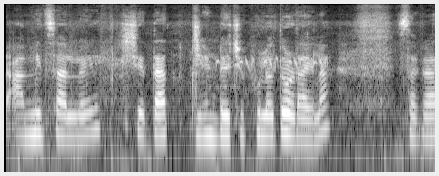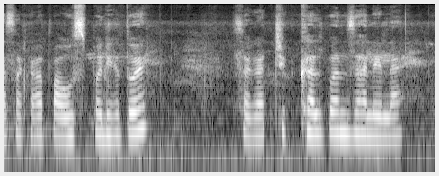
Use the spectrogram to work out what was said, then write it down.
आम्ही चाललो आहे शेतात झेंडूची फुलं तोडायला. सकाळ सकाळ पाऊस पण येतो आहे सगळा चिखल पण झालेला आहे.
